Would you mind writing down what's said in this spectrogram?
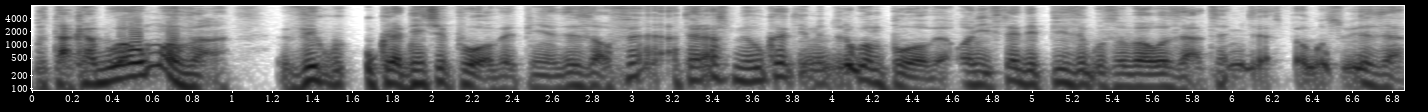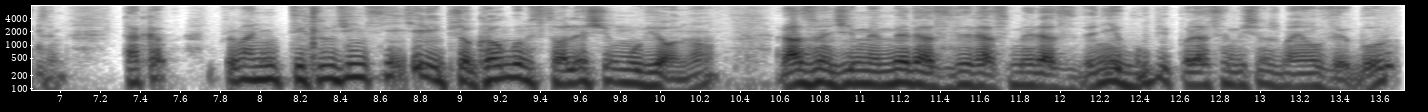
bo taka była umowa. Wy ukradniecie połowę pieniędzy z OFE, a teraz my ukradniemy drugą połowę. Oni wtedy PiS zagłosowało za tym i teraz pogłosuje za tym. Taka, pani, tych ludzi nic nie dzieli. Przy okrągłym stole się umówiono. Raz rządzimy my, raz wy, raz my, raz wy. Nie głupi Polacy myślą, że mają wybór.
